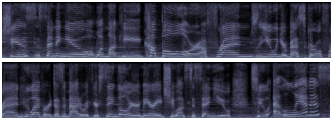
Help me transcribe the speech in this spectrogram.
She's sending you one lucky couple or a friend, you and your best girlfriend, whoever. It doesn't matter if you're single or you're married. She wants to send you to Atlantis,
